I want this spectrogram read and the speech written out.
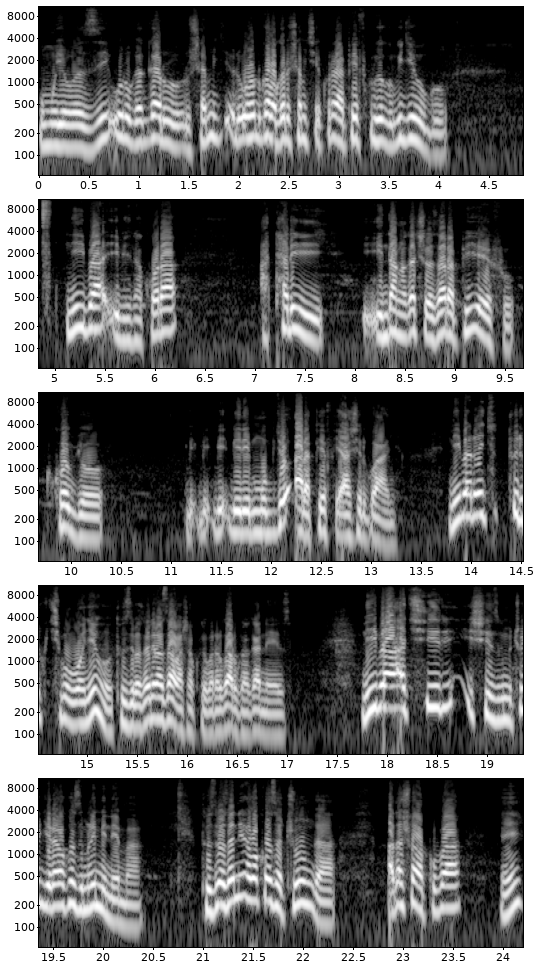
umuyobozi w'urugaga rw'abagore rushamikiye kuri rpf ku rwego rw'igihugu niba ibintu akora atari indangagaciro za rpf kuko bi- biri mu byo rpf yaje irwanya niba rero turi kimubonyeho tuzibaza niba azabasha kuyobora rwa rugaga neza. Niba akiri ishinzwe imicungire y'abakozi muri minema tuzibaza niba abakozi acunga adashobora kuba eh,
